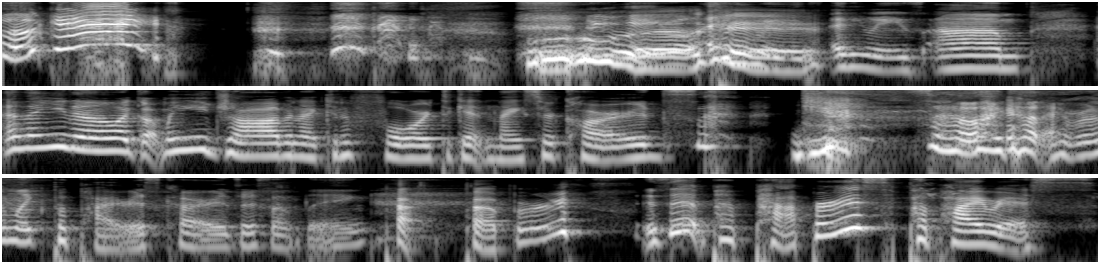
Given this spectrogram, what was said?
okay. Okay, well, okay. Anyways, anyways, um, and then you know I got my new job and I can afford to get nicer cards, Yeah. so I got everyone like papyrus cards or something. Pa- peppers? Is it pa- papyrus? Papyrus.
